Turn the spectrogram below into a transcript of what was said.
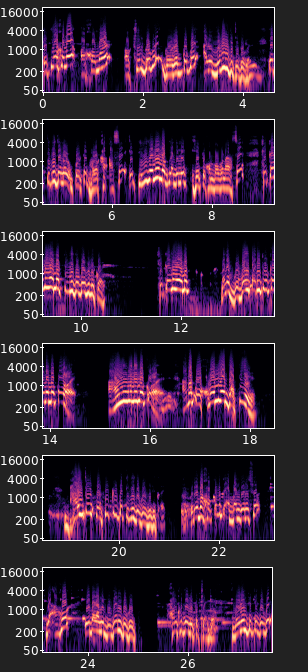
তেতিয়াহ'লে অসমৰ অখিল গগৈ, গৌৰৱ গগৈ আৰু লুৰিণজ্যোতি গগৈ, এই তিনিজনৰ ওপৰতে ভৰসা আছে। এই তিনিজনেই লগ লাগিলে সেইটো সম্ভাৱনা আছে। সেইকাৰণেই আমাক তিনি গগৈ বুলি কয়। সেইকাৰণে আমাক মানে গগৈ পাৰ্টিটোৰ কাৰণে নকয়, আহোম বুলি নকয়, আমাক অসমীয়া জাতিৰ ভালটোৰ প্ৰতীক তিনি গগৈ বুলি কয়। গতিকে মই সকলোকে আহ্বান জনাইছোঁ যে আহক, এইবাৰ আমি দুজন গগৈক সংসদলৈ পঠিয়াই দিওঁ। লুৰিণজ্যোতি গগৈ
